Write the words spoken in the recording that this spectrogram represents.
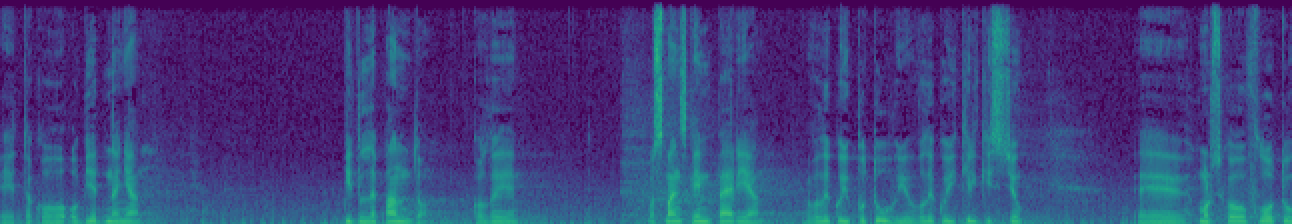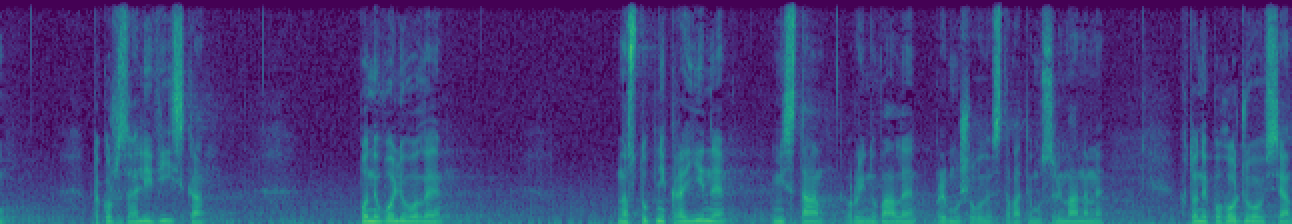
е, такого об'єднання під Лепандо, коли Османська імперія великою потугою, великою кількістю е, морського флоту, також взагалі війська, поневолювали наступні країни, міста, руйнували, примушували ставати мусульманами. Хто не погоджувався,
